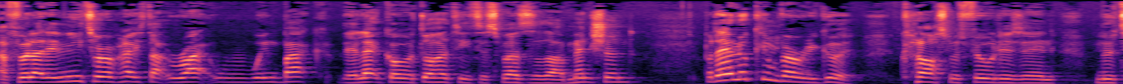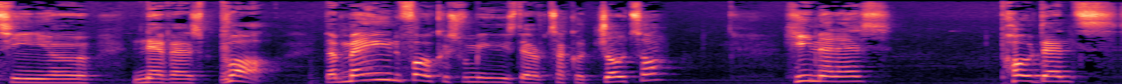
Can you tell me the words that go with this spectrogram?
I feel like they need to replace that right wing back. They let go of Doherty to Spurs, as I mentioned. But they're looking very good. Class midfielders in Moutinho, Neves. But the main focus for me is their attacker Jota, Jimenez, Podence,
